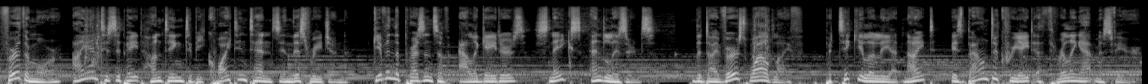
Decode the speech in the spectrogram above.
Furthermore, I anticipate hunting to be quite intense in this region, given the presence of alligators, snakes, and lizards. The diverse wildlife, particularly at night, is bound to create a thrilling atmosphere.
